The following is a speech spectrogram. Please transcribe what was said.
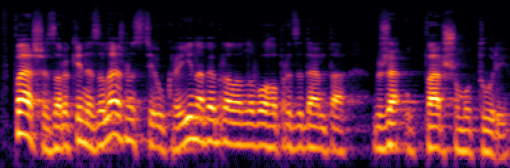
Вперше за роки незалежності Україна вибрала нового президента вже у першому турі.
